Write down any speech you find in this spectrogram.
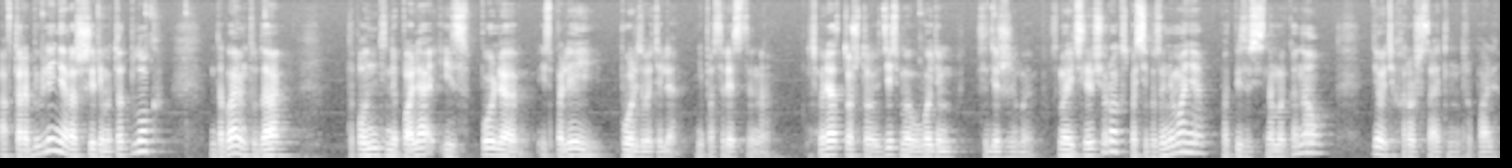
автор объявления, расширим этот блок, добавим туда дополнительные поля из, поля, из полей пользователя непосредственно. Несмотря на то, что здесь мы выводим содержимое. Смотрите следующий урок. Спасибо за внимание. Подписывайтесь на мой канал. Делайте хороший сайт на Drupal.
